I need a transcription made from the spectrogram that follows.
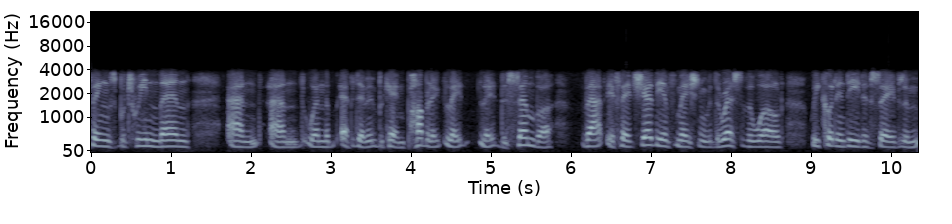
things between then and and when the epidemic became public, late late December. That if they'd shared the information with the rest of the world, we could indeed have saved a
